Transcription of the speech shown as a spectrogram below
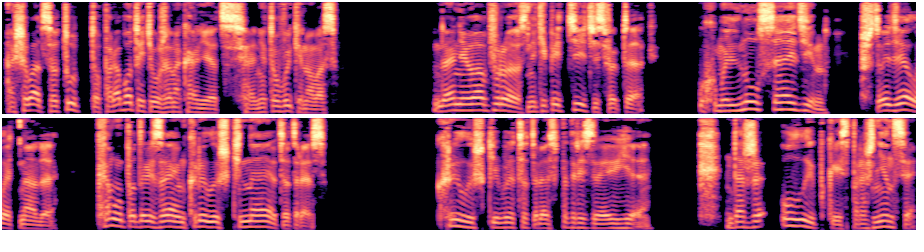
ошиваться тут, то поработайте уже наконец, а не то выкину вас». «Да не вопрос, не кипятитесь вы так». Ухмыльнулся один. «Что делать надо? Кому подрезаем крылышки на этот раз?» «Крылышки в этот раз подрезаю я». Даже улыбка испражненца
